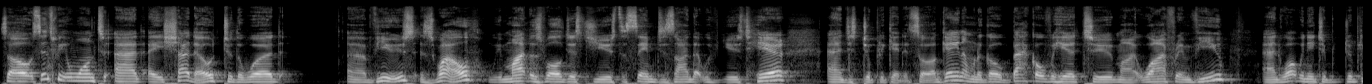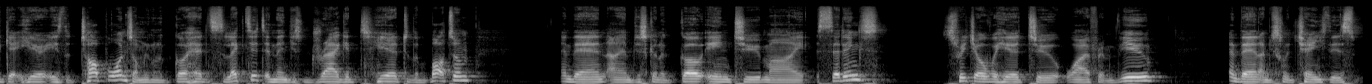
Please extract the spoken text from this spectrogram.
So since we want to add a shadow to the word uh, views as well, we might as well just use the same design that we've used here and just duplicate it. So again, I'm going to go back over here to my wireframe view. And what we need to duplicate here is the top one. So I'm going to go ahead and select it and then just drag it here to the bottom. And then I am just going to go into my settings, switch over here to wireframe view. And then I'm just going to change this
